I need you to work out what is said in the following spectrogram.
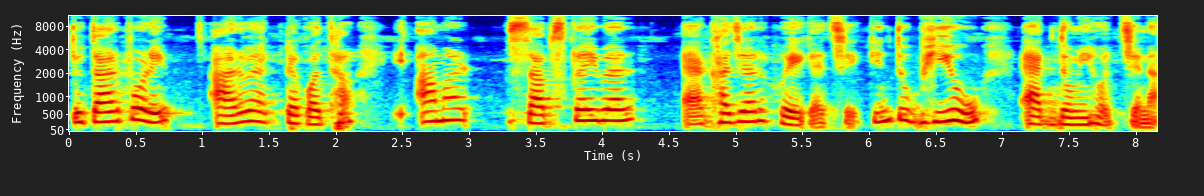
তো তারপরে আরও একটা কথা আমার সাবস্ক্রাইবার এক হাজার হয়ে গেছে। কিন্তু ভিউ একদমই হচ্ছে না।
